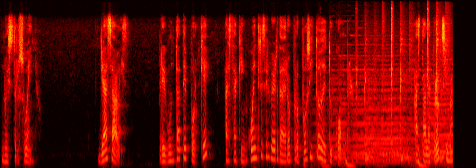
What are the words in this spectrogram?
nuestro sueño. Ya sabes, pregúntate por qué hasta que encuentres el verdadero propósito de tu compra. Hasta la próxima.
